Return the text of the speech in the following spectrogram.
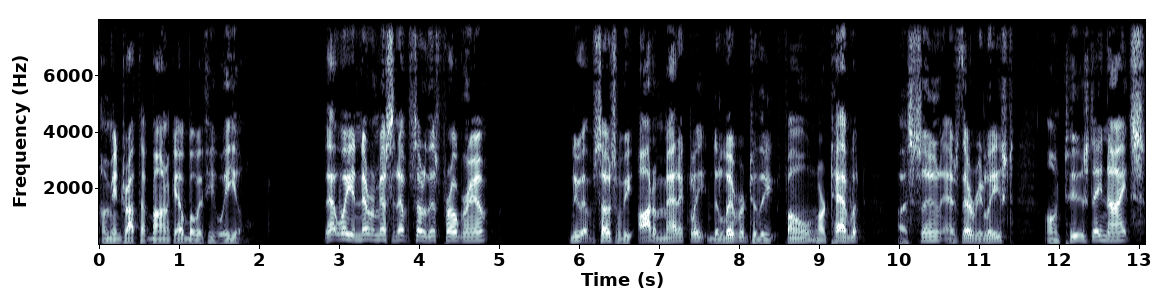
I mean, drop that bionic elbow if you will. That way you never miss an episode of this program. New episodes will be automatically delivered to the phone or tablet as soon as they're released on Tuesday nights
